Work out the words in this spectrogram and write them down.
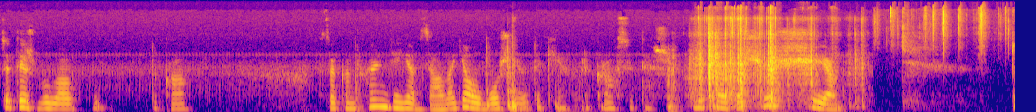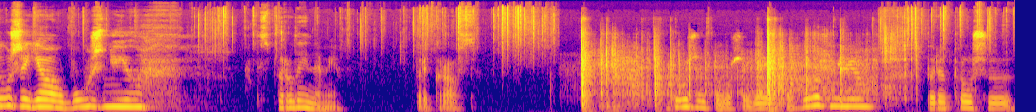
Це теж була така в секонд-хенді я взяла. Я обожнюю такі прикраси теж. Дівчата, що ще? Дуже я обожнюю з перлинами прикрас. Дуже-дуже. Я їх обожнюю. Перепрошую,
